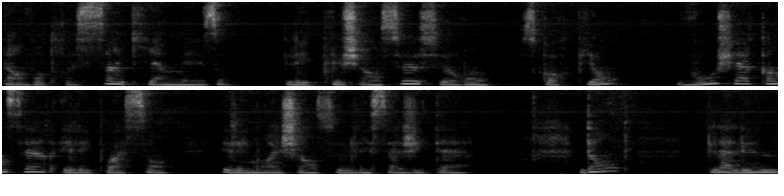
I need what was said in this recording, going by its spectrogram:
dans votre cinquième maison. Les plus chanceux seront Scorpion, vous, chers cancers, et les poissons, et les moins chanceux, les sagittaires. Donc, la lune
